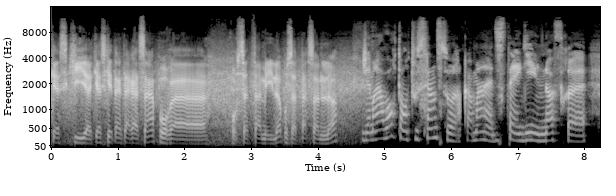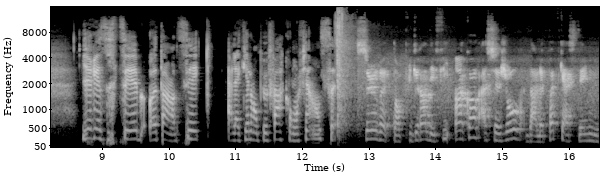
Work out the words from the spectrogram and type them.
qu'est-ce qui, euh, qu'est-ce qui est intéressant pour, euh, pour cette famille-là, pour cette personne-là. J'aimerais avoir ton tout sens sur comment distinguer une offre irrésistible, authentique, à laquelle on peut faire confiance. Sur ton plus grand défi encore à ce jour dans le podcasting.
